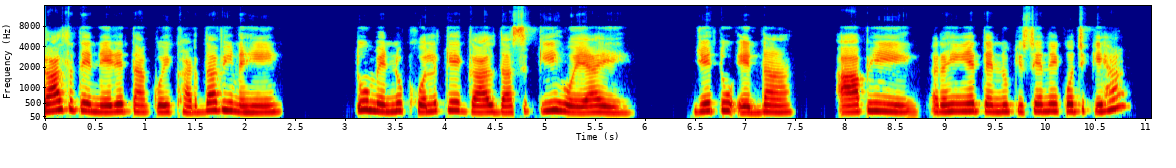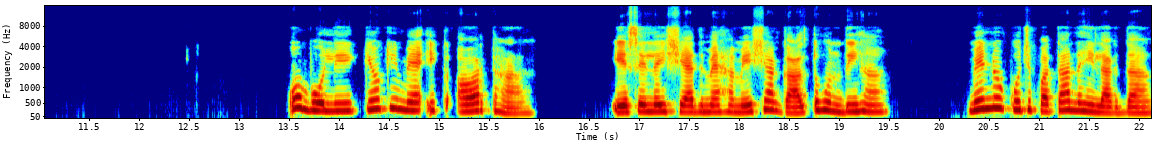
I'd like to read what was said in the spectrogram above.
ਗਲਤ ਦੇ ਨੇੜੇ ਤਾਂ ਕੋਈ ਖੜਦਾ ਵੀ ਨਹੀਂ। ਤੂੰ ਮੈਨੂੰ ਖੁੱਲ ਕੇ ਗੱਲ ਦੱਸ ਕੀ ਹੋਇਆ ਏ? ਜੇ ਤੂੰ ਏਦਾਂ ਆਪ ਹੀ ਰਹੀ ਏ, ਤੈਨੂੰ ਕਿਸੇ ਨੇ ਕੁਝ ਕਿਹਾ? ਉਹ ਬੋਲੀ, ਕਿਉਂਕਿ ਮੈਂ ਇੱਕ ਔਰਤ ਹਾਂ। ਇਸੇ ਲਈ ਸ਼ਾਇਦ ਮੈਂ ਹਮੇਸ਼ਾ ਗਲਤ ਹੁੰਦੀ ਹਾਂ। ਮੈਨੂੰ ਕੁਝ ਪਤਾ ਨਹੀਂ ਲੱਗਦਾ।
